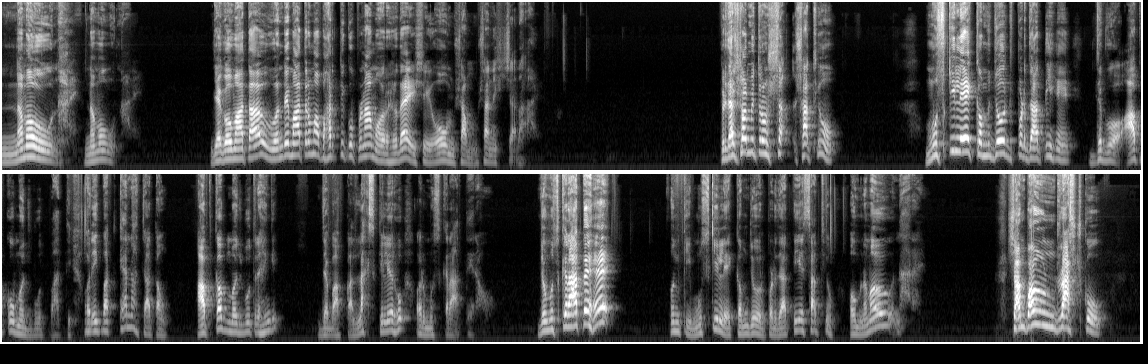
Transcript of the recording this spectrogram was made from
नमो नारायण नमो नारायण। जय गौ माता, वंदे मातरम भारती को प्रणाम और हृदय से ओम शम शनिश्चराय प्रदर्शकों मित्रों साथियों, मुश्किलें कमज़ोर पड़ जाती हैं जब वो आपको मज़बूत पाती। और एक बात कहना चाहता हूँ, आप कब मज़बूत रहेंगे? जब आपका लक्ष्य क्लियर हो और मुस्कुराते रहो। जो मुस्कुराते हैं, उनकी मुश्किलें कमज़ोर पड़ जाती है, साथियों। ओम नमो नारायण। संपूर्ण राष्ट्र को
